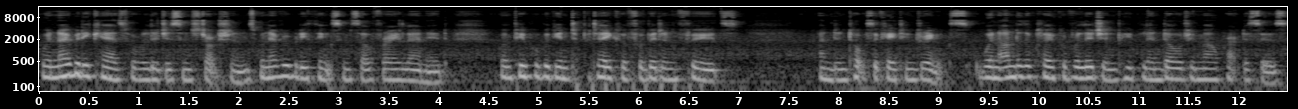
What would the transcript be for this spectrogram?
when nobody cares for religious instructions, when everybody thinks himself very learned, when people begin to partake of forbidden foods and intoxicating drinks, when under the cloak of religion people indulge in malpractices,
